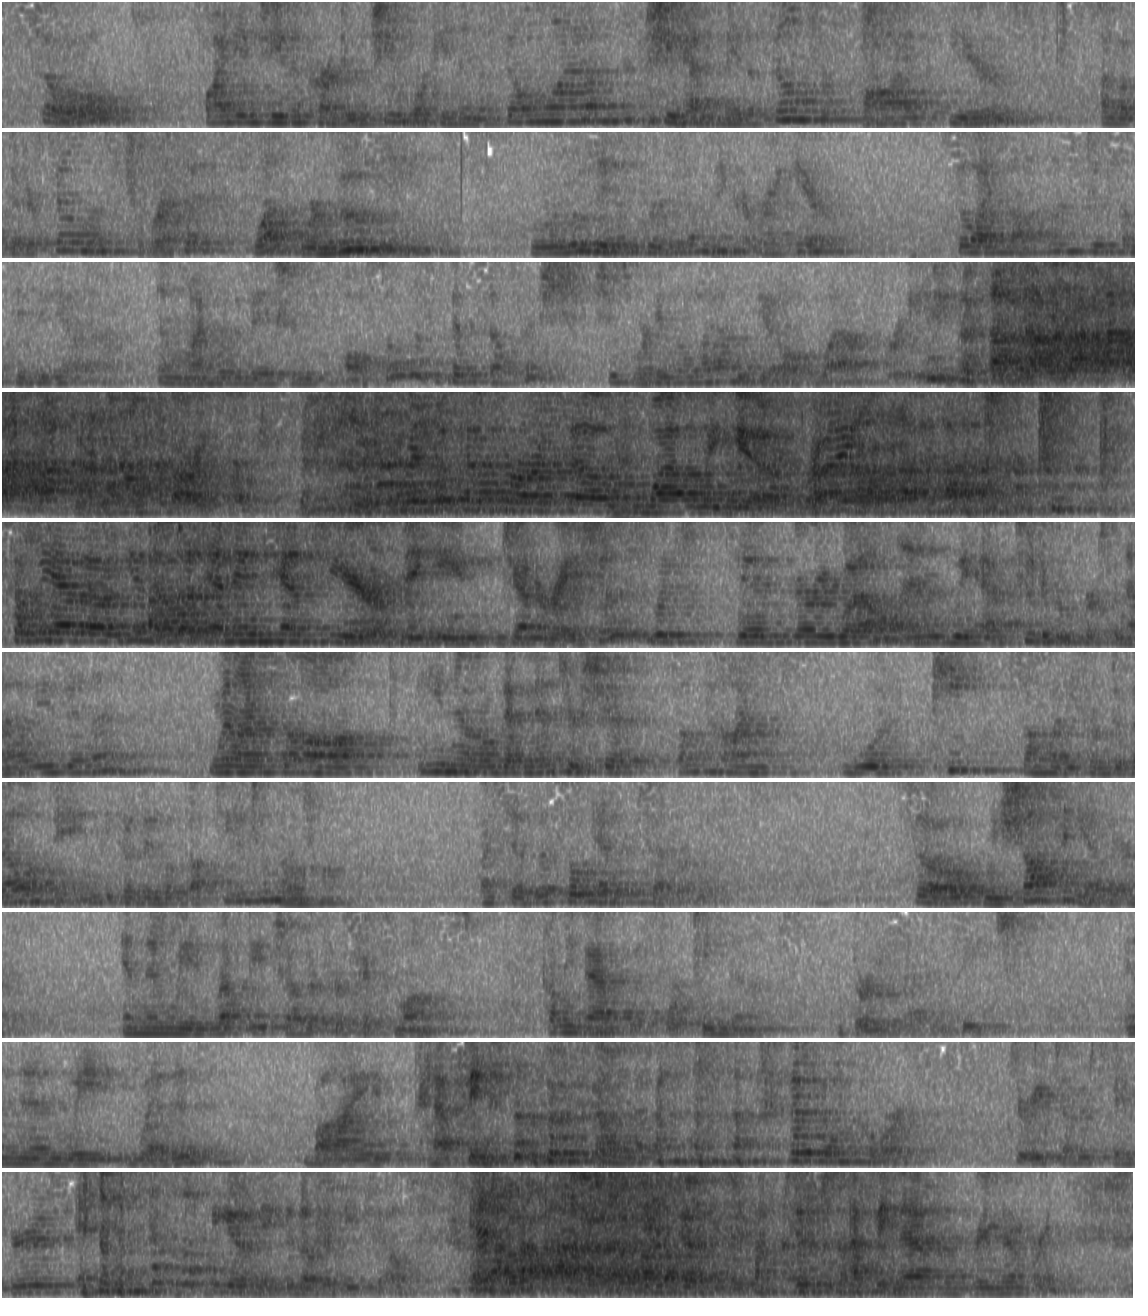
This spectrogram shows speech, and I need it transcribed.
So finding Gina Carducci working in a film lab. She hadn't made a film for five years. I looked at her film, it was terrific. What? We're losing, we're losing a queer filmmaker right here. So I thought, let's do something together. And my motivation also was a bit selfish. She's working in a lab, we get all the lab free. I'm sorry, folks. We're looking for ourselves while we give, right? So we had a, you know, an intense year of making Generations, which did very well, and we have two different personalities in it. When I saw, you know, that mentorship sometimes would keep somebody from developing because they look up to you too much, uh-huh. I said, let's go edit separately. So we shot together, and then we left each other for six months, coming back with 14 minutes and 30 seconds each. And then we wedded by passing the film, the film course through each other's fingers, and you don't need to know the details. And just laughing at and remembering.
